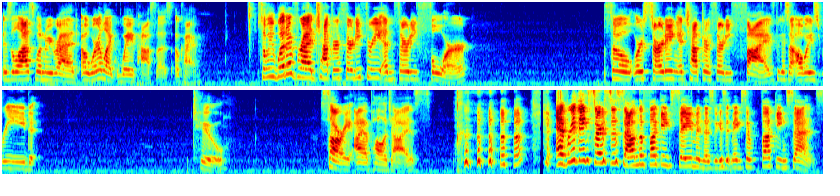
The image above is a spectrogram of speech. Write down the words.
is the last one we read. Oh, we're like way past this. Okay. So we would have read chapter 33 and 34. So we're starting at chapter 35 because I always read two. Sorry, I apologize. Everything starts to sound the fucking same in this because it makes no fucking sense.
